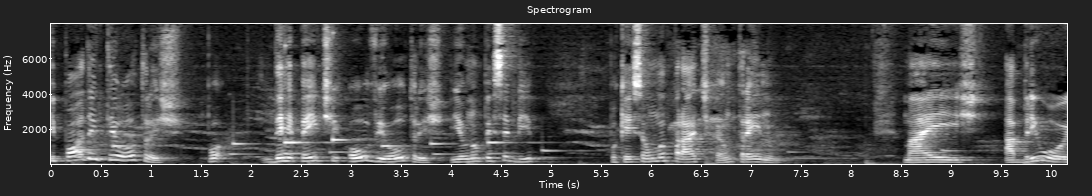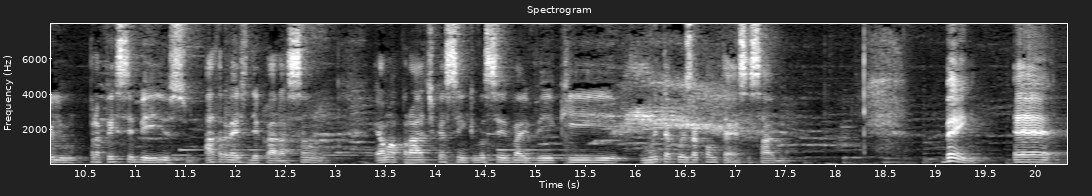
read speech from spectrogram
E podem ter outras. De repente, houve outras e eu não percebi. Porque isso é uma prática, é um treino. Mas abrir o olho para perceber isso através de declaração é uma prática assim que você vai ver que muita coisa acontece, sabe? Bem, é,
